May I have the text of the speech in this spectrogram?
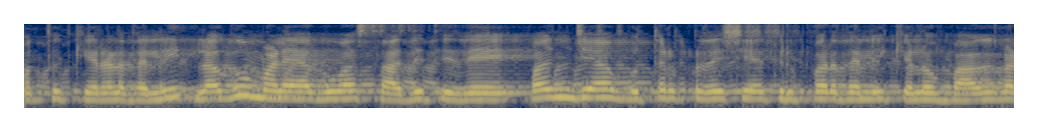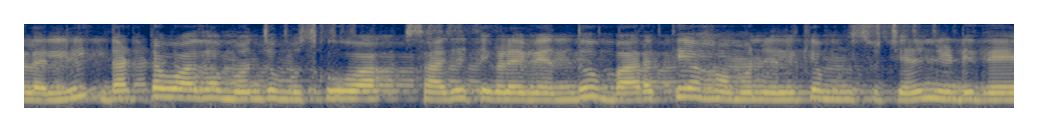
ಮತ್ತು ಕೇರಳದಲ್ಲಿ ಲಘು ಮಳೆಯಾಗುವ ಸಾಧ್ಯತೆ ಇದೆ ಪಂಜಾಬ್, ಉತ್ತರ ಪ್ರದೇಶ, ತ್ರಿಪುರದಲ್ಲಿ ಕೆಲವು ಭಾಗಗಳಲ್ಲಿ ದಟ್ಟವಾದ ಮಂಜು ಮುಸುಕುವ ಸಾಧ್ಯತೆಗಳಿವೆ ಎಂದು ಭಾರತೀಯ ಹವಾಮಾನ ಇಲಾಖೆ ಮುನ್ಸೂಚನೆ ನೀಡಿದೆ.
